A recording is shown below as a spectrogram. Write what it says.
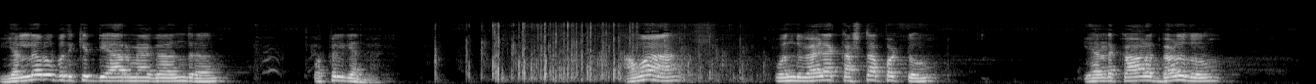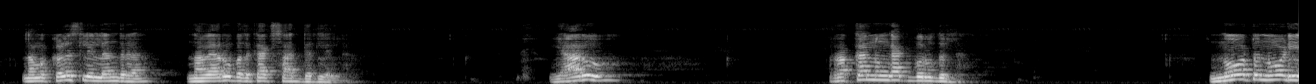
ಎಲ್ಲರೂ ಬದುಕಿದ್ದು ಯಾರ ಮ್ಯಾಗ ಅಂದ್ರ ಮ್ಯಾಗ ಅವ ಒಂದು ವೇಳೆ ಕಷ್ಟಪಟ್ಟು ಎರಡು ಕಾಳು ಬೆಳೆದು ನಮಗೆ ಕಳಿಸ್ಲಿಲ್ಲ ಅಂದ್ರೆ ನಾವ್ಯಾರೂ ಬದುಕಕ್ಕೆ ಸಾಧ್ಯ ಇರಲಿಲ್ಲ ಯಾರು ರೊಕ್ಕ ನುಂಗಾಕ್ ಬರುವುದಿಲ್ಲ ನೋಟು ನೋಡಿ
